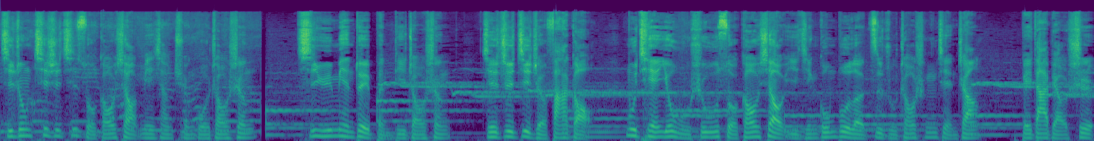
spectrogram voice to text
其中七十七所高校面向全国招生，其余面对本地招生。截至记者发稿，目前有五十五所高校已经公布了自主招生简章。北大表示，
